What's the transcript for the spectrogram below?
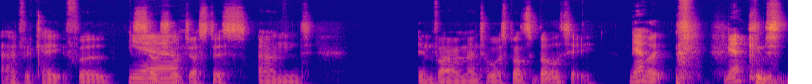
advocate for Yeah. social justice and environmental responsibility. Yeah. Like Yeah. can just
